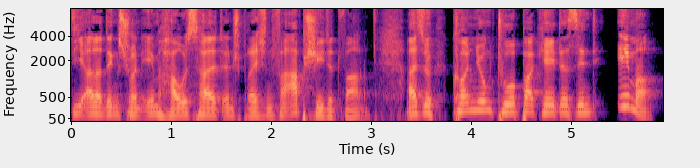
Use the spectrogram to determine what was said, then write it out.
die allerdings schon im Haushalt entsprechend verabschiedet waren. Also Konjunkturpakete sind immer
